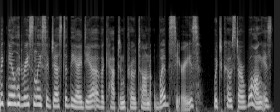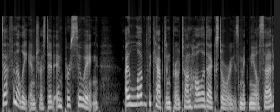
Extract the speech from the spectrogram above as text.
McNeill had recently suggested the idea of a Captain Proton web series, which co star Wang is definitely interested in pursuing. I loved the Captain Proton holodeck stories, McNeill said.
